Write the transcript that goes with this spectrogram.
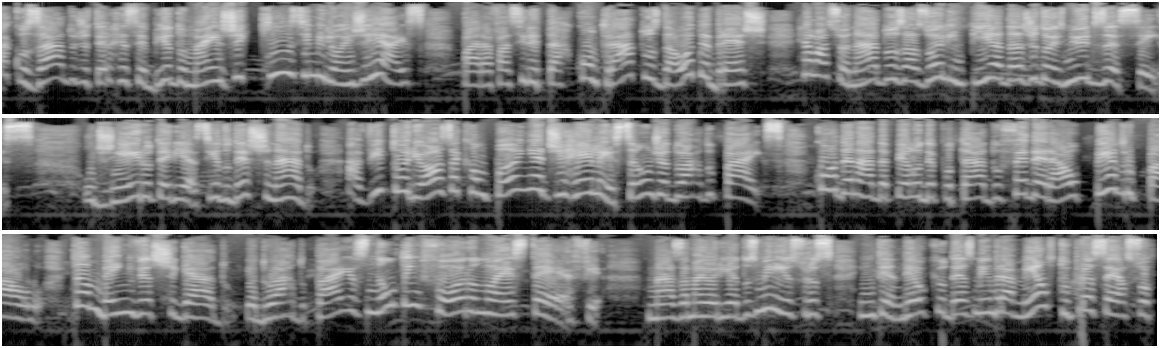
acusado de ter recebido mais de 15 milhões de reais para facilitar contratos da Odebrecht relacionados às Olimpíadas de 2016. O dinheiro teria sido destinado à vitoriosa campanha de reeleição de Eduardo Paes, coordenada pelo deputado federal Pedro Paulo, também investigado. Eduardo Paes não tem foro no STF, mas a maioria dos ministros entendeu que o desmembramento do processo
